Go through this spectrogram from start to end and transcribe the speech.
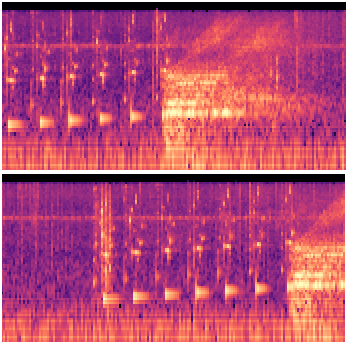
Thank you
